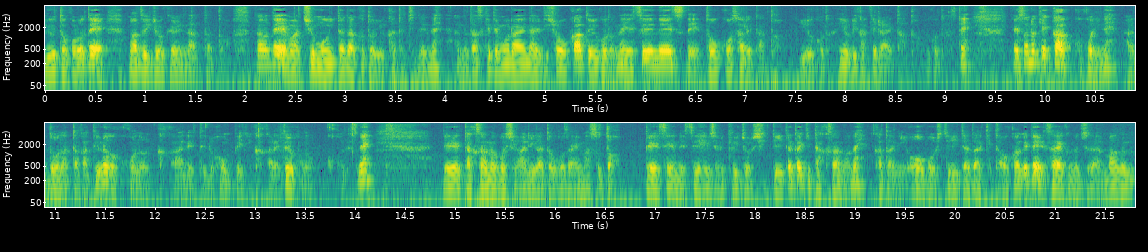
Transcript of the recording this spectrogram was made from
いうところで、まずい状況になったと。なので、まあ、注文いただくという形でね、あの、助けてもらえないでしょうかということをね、SNS で投稿されたということ、呼びかけられたということですね。で、その結果、ここにね、どうなったかっていうのが、ここの書かれてる、ホームページに書かれてる、この、ここですね。で、たくさんのご支援ありがとうございますと。で、SNS で弊社の救助を知っていただき、たくさんのね、方に応募していただけたおかげで、最悪の時代を免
